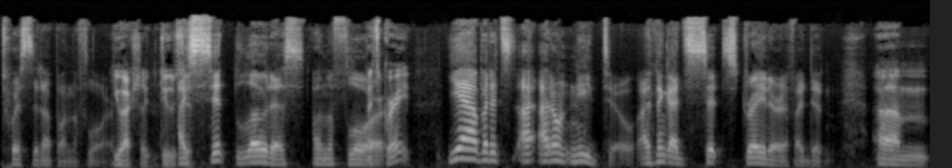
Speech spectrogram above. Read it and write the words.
twisted up on the floor. You actually do. I Sit. sit lotus on the floor. That's great. Yeah, but it's I, I don't need to. I think I'd sit straighter if I didn't. Um,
